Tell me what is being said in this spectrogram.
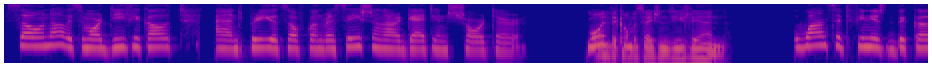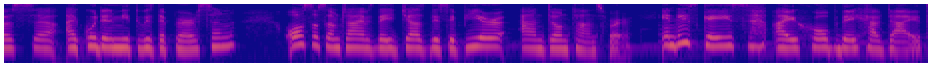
So now it's more difficult, and periods of conversation are getting shorter. Why do the conversations usually end? Once it finished because uh, I couldn't meet with the person. Also, sometimes they just disappear and don't answer. In this case, I hope they have died.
